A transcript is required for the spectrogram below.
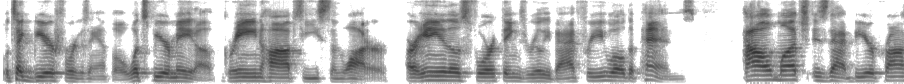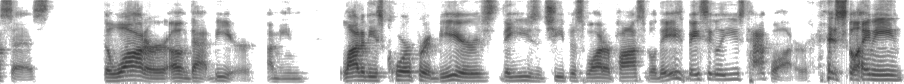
we'll take beer for example. What's beer made of? Grain, hops, yeast, and water. Are any of those four things really bad for you? Well, it depends. How much is that beer processed? The water of that beer. I mean, a lot of these corporate beers, they use the cheapest water possible. They basically use tap water. so I mean,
